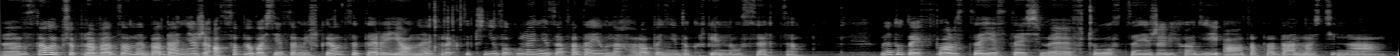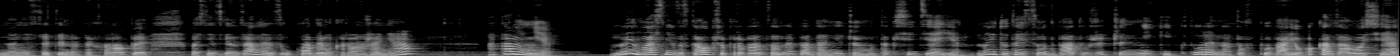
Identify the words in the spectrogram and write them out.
E, zostały przeprowadzone badania, że osoby właśnie zamieszkujące te rejony praktycznie w ogóle nie zapadają na chorobę niedokrwienną serca. My tutaj w Polsce jesteśmy w czołówce, jeżeli chodzi o zapadalność na, no niestety na te choroby właśnie związane z układem krążenia a tam nie. No i właśnie zostało przeprowadzone badanie, czemu tak się dzieje. No i tutaj są dwa duże czynniki, które na to wpływają. Okazało się,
